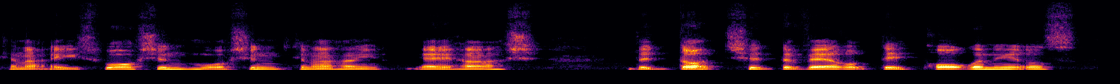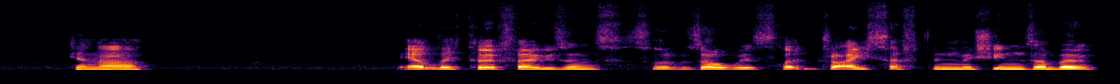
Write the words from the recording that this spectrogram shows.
kind of ice washing, washing kind of uh, hash. The Dutch had developed the pollinators kind of early 2000s. So there was always like dry sifting machines about.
